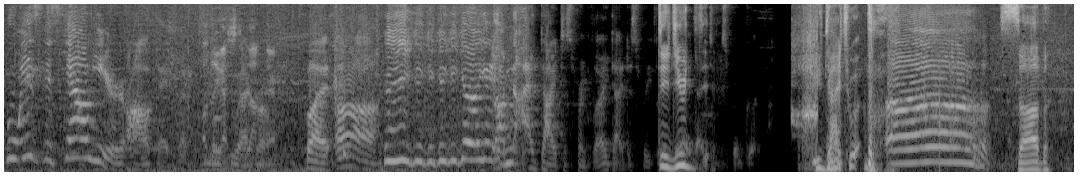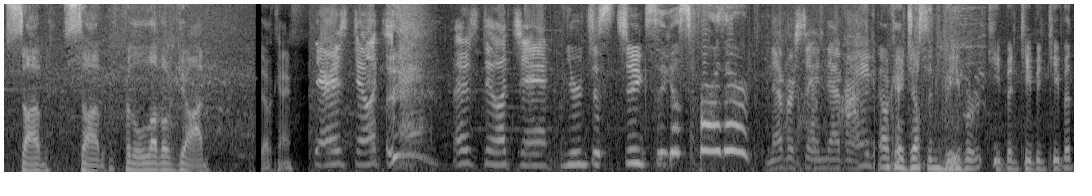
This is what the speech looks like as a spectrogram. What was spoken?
Who is this down here? Oh, okay. Oh, they got Too stuck there. But uh, I'm not. I died to sprinkler. I died to sprinkler. Did you- I to sprinkler. You died to it. Uh, sub, sub, sub. For the love of God. Okay. There is still a chance. There's still a chance. You're just jinxing us further. Never say never. Okay, Justin Bieber. Keep it, keep it, keep it.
